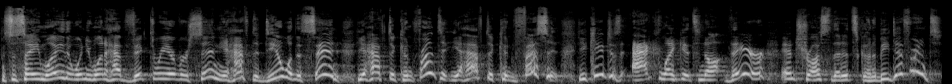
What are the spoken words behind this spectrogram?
It's the same way that when you want to have victory over sin, you have to deal with the sin. You have to confront it. You have to confess it. You can't just act like it's not there and trust that it's going to be different.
